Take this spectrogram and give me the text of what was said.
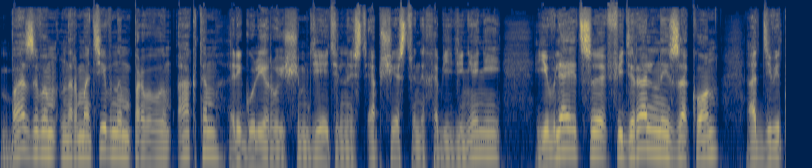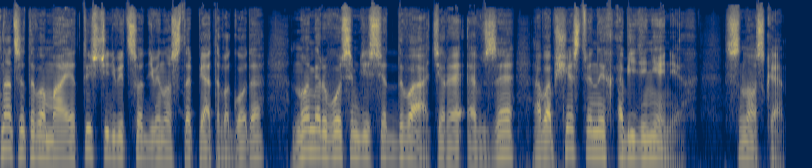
Базовым нормативным правовым актом, регулирующим деятельность общественных объединений, является Федеральный закон от 19 мая 1995 года номер 82-ФЗ об общественных объединениях, сноска.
